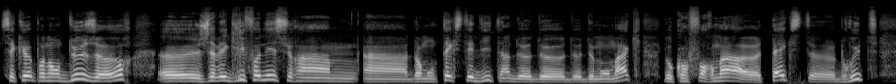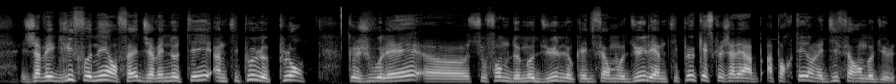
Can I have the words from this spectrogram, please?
c'est que pendant deux heures, euh, j'avais griffonné sur un, dans mon texte edit hein, de, de, de, mon Mac, donc en format euh, texte euh, brut, j'avais griffonné en fait, j'avais noté un petit peu le plan que je voulais sous forme de modules, donc les différents modules, et un petit peu qu'est-ce que j'allais apporter dans les différents modules.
